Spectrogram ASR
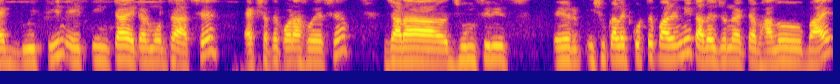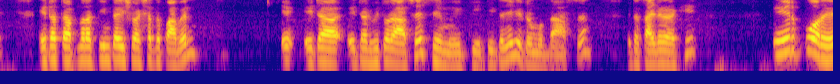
এক, দুই, তিন, এই তিনটা এটার মধ্যে আছে, একসাথে করা হয়েছে। যারা জুম সিরিজ এর ইস্যু কালেক্ট করতে পারেনি তাদের জন্য একটা ভালো বাই এটাতে আপনারা তিনটা ইস্যু একসাথে পাবেন। এটা এটার ভিতরে আছে সেম এই তিনটা জিনিস এটার মধ্যে আছে। এটা সাইডে রাখি। এরপরে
